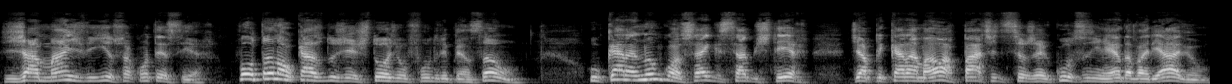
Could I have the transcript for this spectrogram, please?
jamais vi isso acontecer. Voltando ao caso do gestor de um fundo de pensão, o cara não consegue se abster de aplicar a maior parte de seus recursos em renda variável,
